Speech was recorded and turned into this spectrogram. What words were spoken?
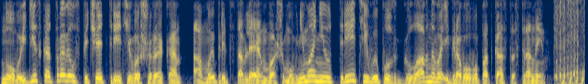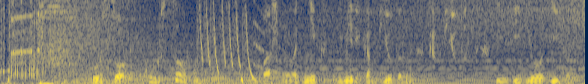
Новый диск отправил в печать третьего Шрека, а мы представляем вашему вниманию третий выпуск главного игрового подкаста страны. Курсор. Курсор. Ваш проводник в мире компьютерных, компьютерных и видеоигр.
